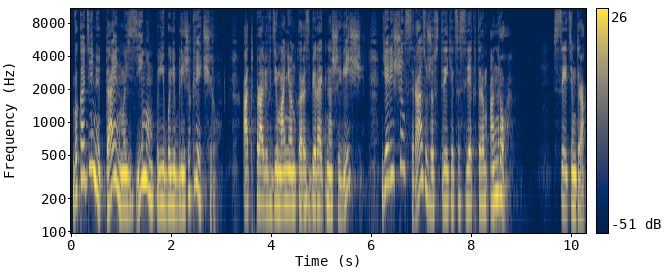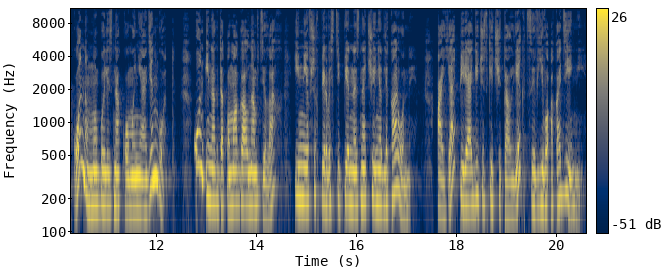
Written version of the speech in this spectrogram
В Академию тайн мы с Зимом прибыли ближе к вечеру. Отправив демоненка разбирать наши вещи, я решил сразу же встретиться с ректором Анро. С этим драконом мы были знакомы не один год. Он иногда помогал нам в делах, имевших первостепенное значение для короны, а я периодически читал лекции в его академии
